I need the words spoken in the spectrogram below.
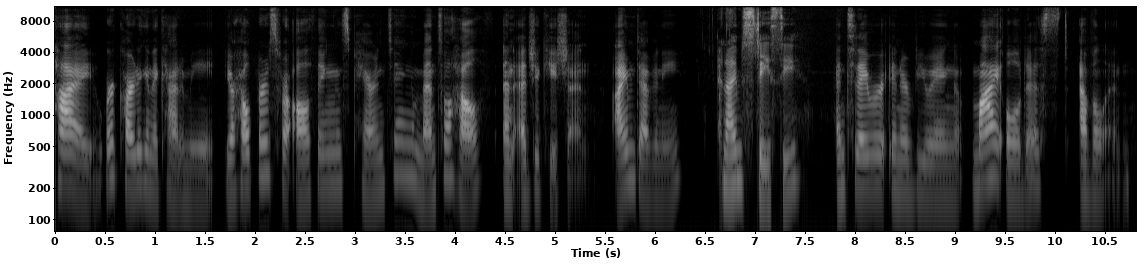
Hi, we're Cardigan Academy, your helpers for all things parenting, mental health, and education. I'm Devany, And I'm Stacy. and today we're interviewing my oldest, Evelyn.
